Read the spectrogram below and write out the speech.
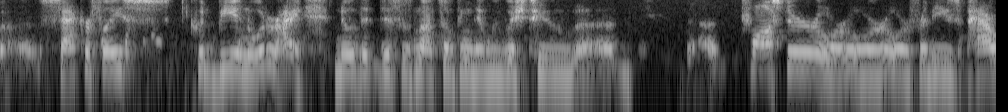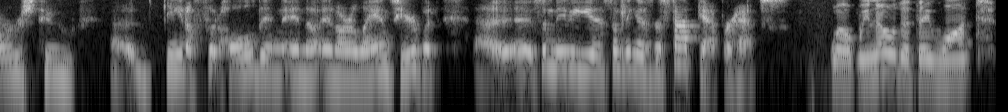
uh, sacrifice could be in order? I know that this is not something that we wish to uh, foster or, or, or for these powers to uh, gain a foothold in, in, uh, in our lands here, but uh, some maybe uh, something as a stopgap, perhaps. Well, we know that they want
